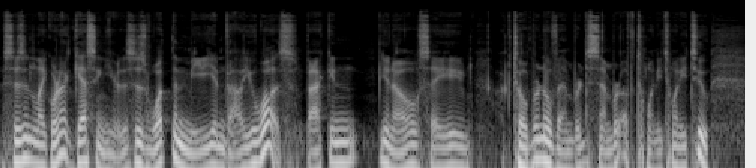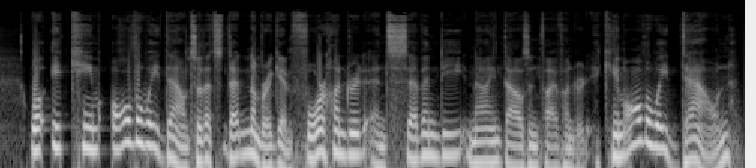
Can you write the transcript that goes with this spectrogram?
This isn't like we're not guessing here. This is what the median value was back in, you know, say October, November, December of 2022. Well, it came all the way down. So that's that number again, 479,500. It came all the way down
